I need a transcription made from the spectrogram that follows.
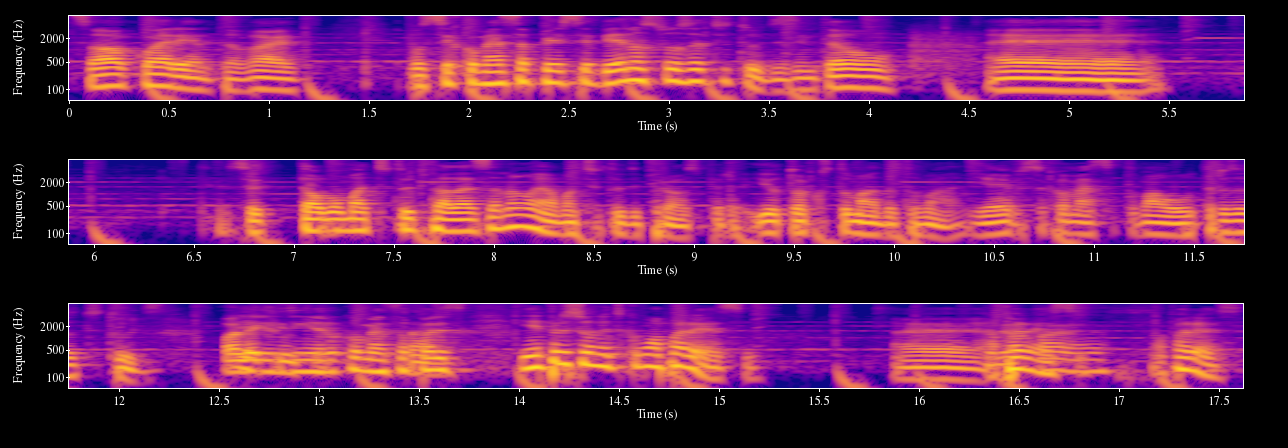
Só 40%, vai. Você começa a perceber nas suas atitudes. Então, é, você toma uma atitude e fala, essa não é uma atitude próspera. E eu tô acostumado a tomar. E aí você começa a tomar outras atitudes. Olha e aí que o dinheiro começa tá. a aparecer. E é impressionante como aparece. É, aparece, aparece. Aparece.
